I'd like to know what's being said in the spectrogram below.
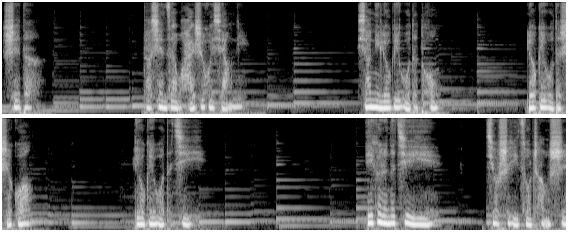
是的，到现在我还是会想你。想你留给我的痛，留给我的时光，留给我的记忆。一个人的记忆，就是一座城市。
